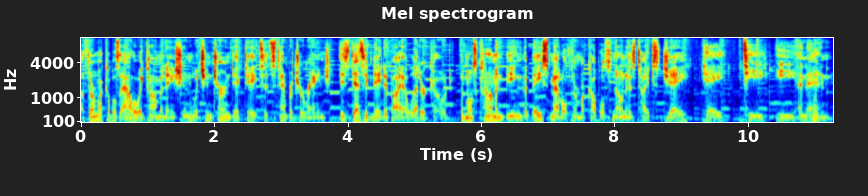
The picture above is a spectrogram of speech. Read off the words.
A thermocouple's alloy combination, which in turn dictates its temperature range, is designated by a letter code, the most common being the base metal thermocouples known as types J, K, T, E, and N.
